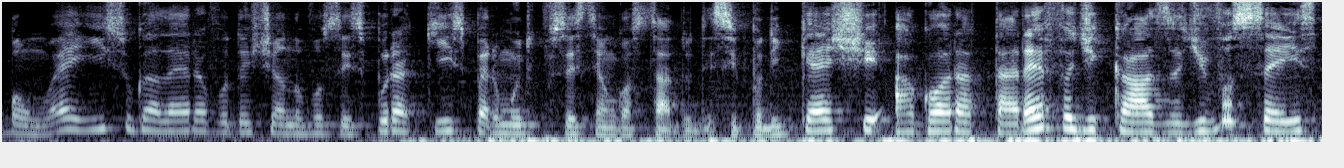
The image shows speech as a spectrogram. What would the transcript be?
Bom, é isso, galera. Vou deixando vocês por aqui. Espero muito que vocês tenham gostado desse podcast. Agora, a tarefa de casa de vocês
